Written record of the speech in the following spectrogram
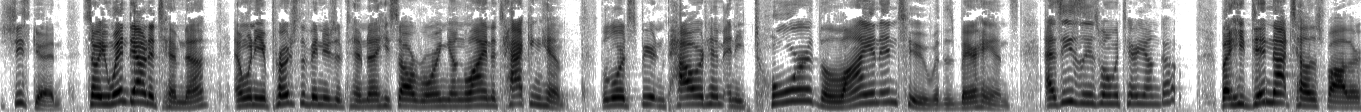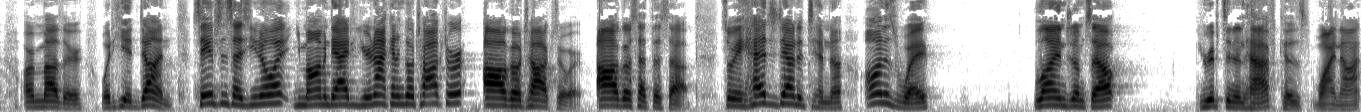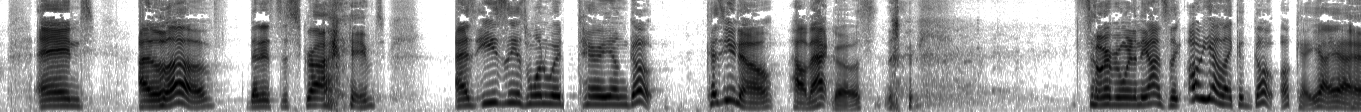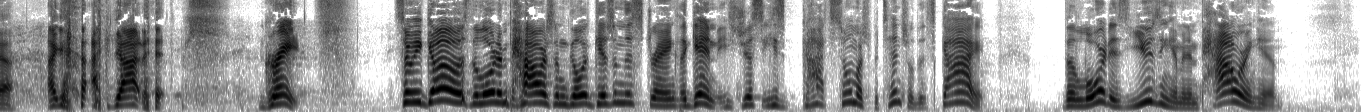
she's good. So he went down to Timnah And when he approached the vineyards of Timnah, he saw a roaring young lion attacking him. The Lord's Spirit empowered him, and he tore the lion in two with his bare hands, as easily as one would tear a young goat. But he did not tell his father or mother what he had done. Samson says, You know what, you mom and dad, you're not going to go talk to her? I'll go talk to her. I'll go set this up. So he heads down to Timnah. On his way, lion jumps out. He rips it in half, because why not? And I love that it's described as easily as one would tear a young goat. Because you know how that goes. so everyone in the audience is like, oh, yeah, like a goat. Okay, yeah, yeah, yeah. I got, I got it. Great. So he goes, the Lord empowers him, gives him the strength. Again, he's just, he's got so much potential, this guy. The Lord is using him and empowering him.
